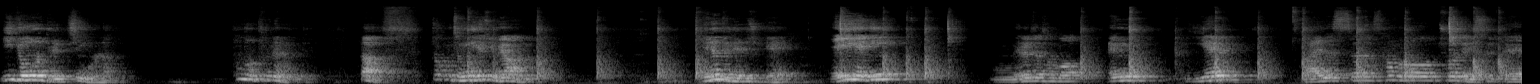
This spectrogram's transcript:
이 경우는 될지 몰라. 함부로 풀면 안 돼. 그러니까 조금 정리해주면 개념 정리해줄게. AN이 음, 예를 들어서 뭐 n 2n 마이너스 3으로 주어져 있을 때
